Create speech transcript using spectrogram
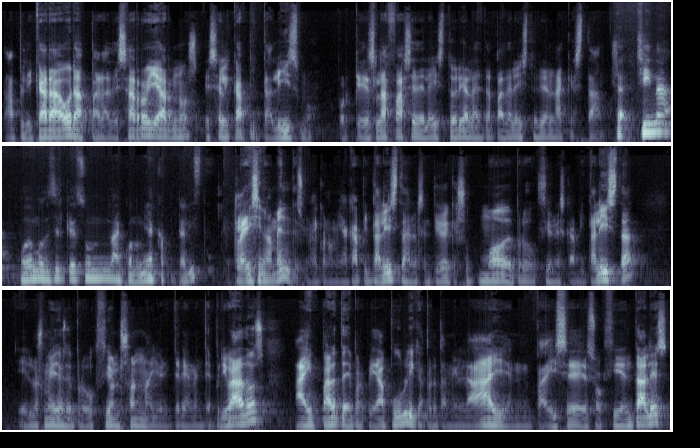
aplicar ahora para desarrollarnos es el capitalismo, porque es la fase de la historia, la etapa de la historia en la que estamos. O sea, China, podemos decir que es una economía capitalista. Clarísimamente, es una economía capitalista en el sentido de que su modo de producción es capitalista, eh, los medios de producción son mayoritariamente privados, hay parte de propiedad pública, pero también la hay en países occidentales,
